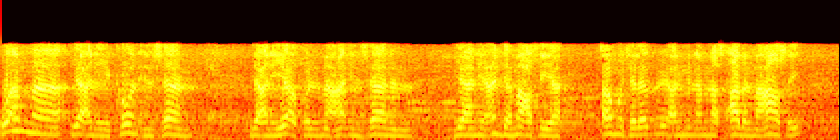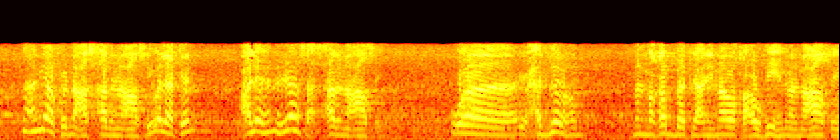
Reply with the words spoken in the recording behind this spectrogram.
وأما يعني كون إنسان يعني يأكل مع إنسان يعني عنده معصية أو متلب يعني من من أصحاب المعاصي. نعم يأكل مع أصحاب المعاصي ولكن عليه أنه ينصح أصحاب المعاصي ويحذرهم من مغبة يعني ما وقعوا فيه من المعاصي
